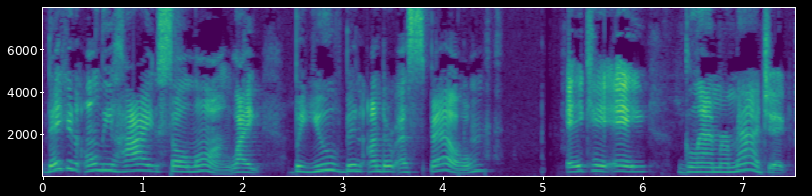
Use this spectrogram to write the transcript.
They can only hide so long. Like, but you've been under a spell, aka glamour magic.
